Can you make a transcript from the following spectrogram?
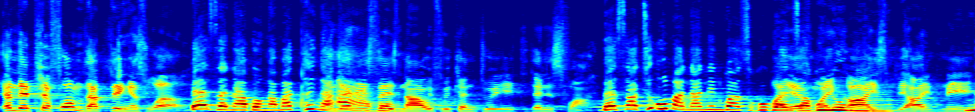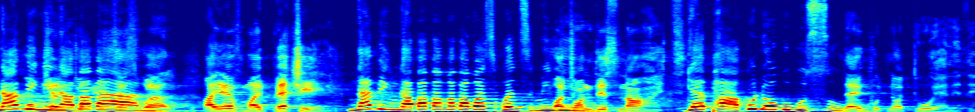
And they perform that thing as well. beze nabo ngamaqhinga And then he says, Now, if we can do it, then it's fine. besathi uma nani I have my guys behind me who can do it as well. I have my backing. Nami abakwazi ukwenza But on imililo this night, kepha kulobu busuku they could not do anything.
